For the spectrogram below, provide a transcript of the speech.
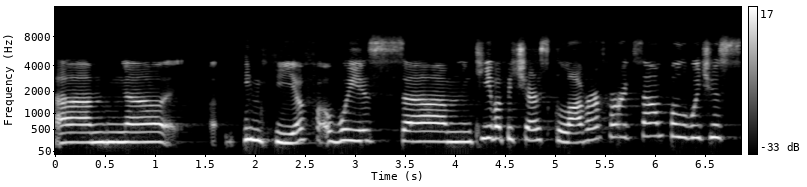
Um, uh, in Kiev with um, Kievo-Pechersk Lavra, for example, which is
